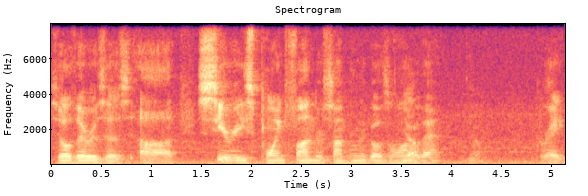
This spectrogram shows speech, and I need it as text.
So there is a uh, series point fund or something that goes along Yep. with that? Yep. Great.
